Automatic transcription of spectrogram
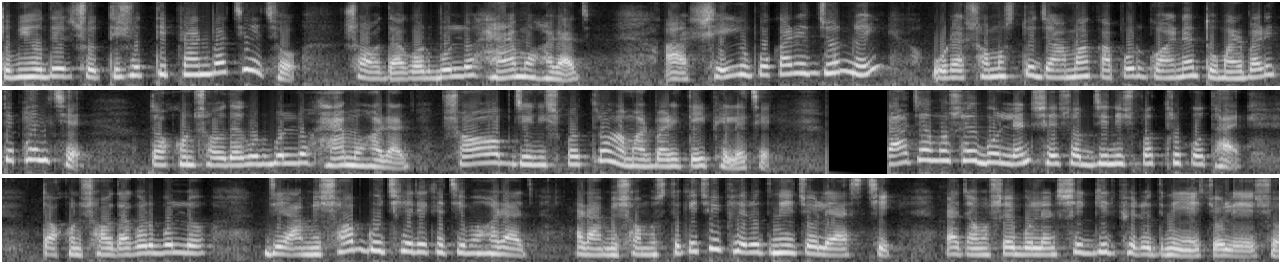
তুমি ওদের সত্যি সত্যি প্রাণ বাঁচিয়েছ? সওদাগর বলল হ্যাঁ মহারাজ। আর সেই উপকারের জন্যই ওরা সমস্ত জামা কাপড় গয়না তোমার বাড়িতে ফেলছে। তখন সওদাগর বলল হ্যাঁ মহারাজ, সব জিনিসপত্র আমার বাড়িতেই ফেলেছে। রাজামশাই বললেন সেসব জিনিসপত্র কোথায়? তখন সওদাগর বলল, যে আমি সব গুছিয়ে রেখেছি মহারাজ, আর আমি সমস্ত কিছুই ফেরত নিয়ে চলে আসছি। রাজামশাই বললেন, শিগগির ফেরত নিয়ে চলে এসো।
